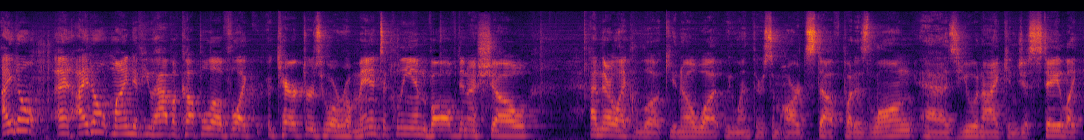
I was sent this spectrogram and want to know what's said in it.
I don't I I don't mind if you have a couple of like characters who are romantically involved in a show and they're like, look, you know what? We went through some hard stuff, but as long as you and I can just stay like,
